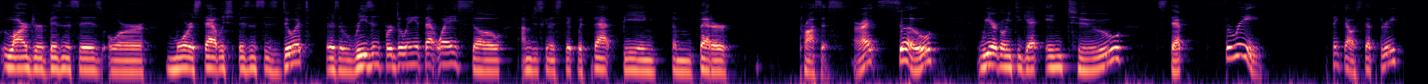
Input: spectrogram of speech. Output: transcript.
larger businesses or more established businesses do it, there's a reason for doing it that way. So I'm just going to stick with that being the better process. All right. So we are going to get into Step three. I think that was step three.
